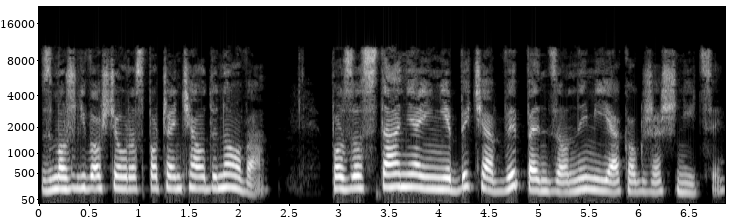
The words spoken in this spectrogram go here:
z możliwością rozpoczęcia od nowa, pozostania i niebycia wypędzonymi jako grzesznicy.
